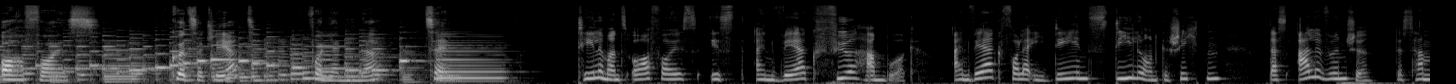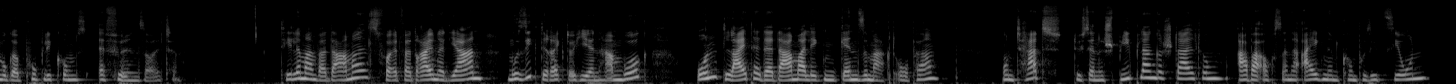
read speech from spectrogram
Orpheus. Kurz erklärt von Janina Zell. Telemanns Orpheus ist ein Werk für Hamburg. Ein Werk voller Ideen, Stile und Geschichten, das alle Wünsche des Hamburger Publikums erfüllen sollte. Telemann war damals, vor etwa 300 Jahren, Musikdirektor hier in Hamburg und Leiter der damaligen Gänsemarktoper und hat durch seine Spielplangestaltung, aber auch seine eigenen Kompositionen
